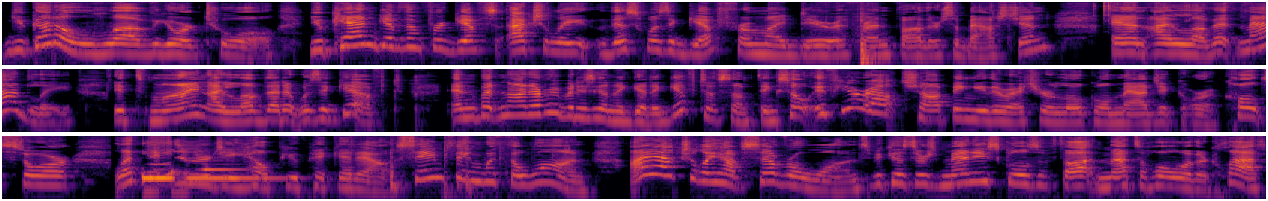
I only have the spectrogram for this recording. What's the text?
you got to love your tool. You can give them for gifts. Actually, this was a gift from my dear friend Father Sebastian, and I love it madly. It's mine. I love that it was a gift. And but not everybody's going to get a gift of something. So if you're out shopping either at your local magic or occult store, let the energy help you pick it out. Same thing with the wand. I actually have several wands because there's many schools of thought and that's a whole other class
